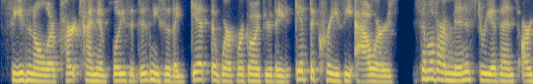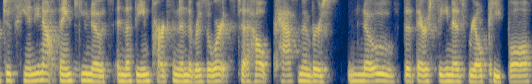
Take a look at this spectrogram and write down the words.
seasonal or part time employees at Disney. So they get the work we're going through, they get the crazy hours. Some of our ministry events are just handing out thank you notes in the theme parks and in the resorts to help cast members know that they're seen as real people.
